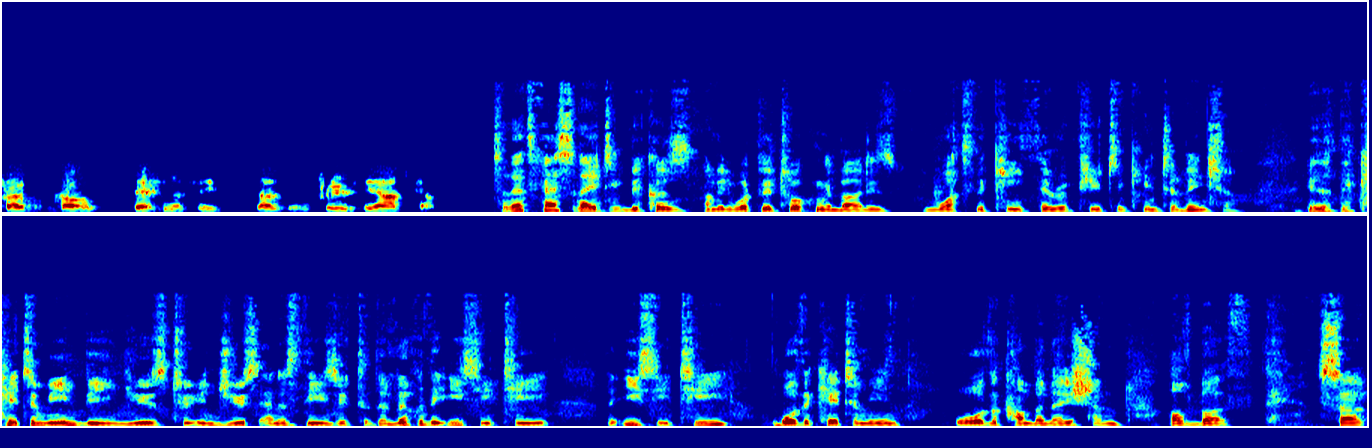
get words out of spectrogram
protocol definitely does improve the outcome. So that's fascinating because, I mean, what we're talking about is what's the key therapeutic intervention? Is the ketamine being used to induce anesthesia to deliver the ECT, the ECT, or the ketamine, or the combination of both? So,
